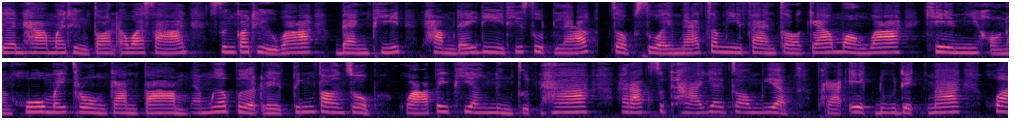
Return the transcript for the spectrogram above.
เดินทางมาถึงตอนอวสาน ซึ่งก็ถือว่าแบงค์พีททำได้ดีที่สุดแล้ว จบสวยแม้จะมีแฟนจอแก้วมองว่าเคมีของทั้งคู่ไม่ตรงกันตาม และเมื่อเปิดเรตติ้งตอนจบคว้าไปเพียง 1.5 รักสุดท้ายยายจอมเวียงพระเอกดูเด็กมาก คว้า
